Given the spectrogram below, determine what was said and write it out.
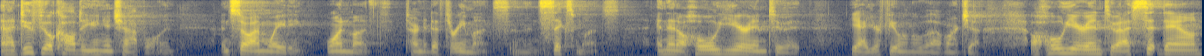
And I do feel called to Union Chapel, and, and so I'm waiting one month, turned into three months, and then six months, and then a whole year into it. Yeah, you're feeling the love, aren't you? A whole year into it, I sit down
